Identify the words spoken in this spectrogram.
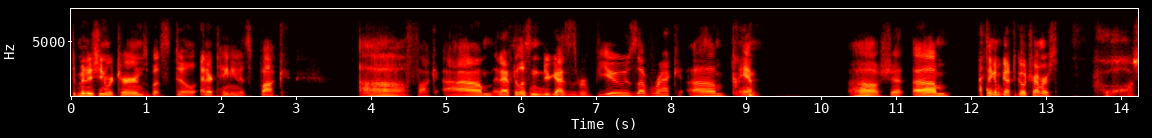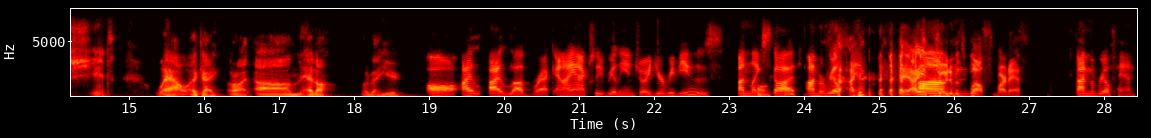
diminishing returns, but still entertaining as fuck. Oh fuck. Um, and after listening to your guys' reviews of Rec, um, man. oh shit. Um, I think I'm have to go Tremors. Oh shit! Wow. Okay. All right. Um, Heather, what about you? Oh, I I love Rec, and I actually really enjoyed your reviews. Unlike Oh, Scott, I'm a real fan. hey, I enjoyed him as Um, well, smartass. I'm a real fan.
